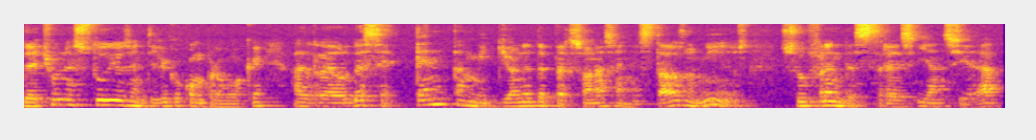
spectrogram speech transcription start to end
De hecho, un estudio científico comprobó que alrededor de 70 millones de personas en Estados Unidos sufren de estrés y ansiedad,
